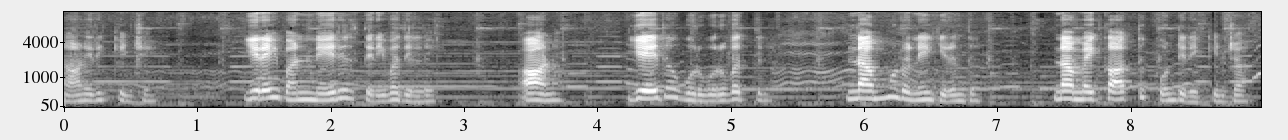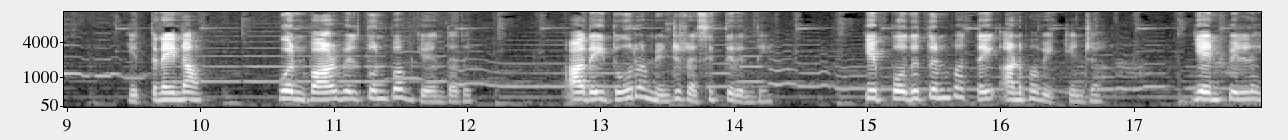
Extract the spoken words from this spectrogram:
நான் இருக்கின்றேன். இறைவன் நேரில் தெரிவதில்லை. ஆனால் ஏதோ ஒரு உருவத்தில் நம்முடனே இருந்து நம்மை காத்து கொண்டிருக்கின்றார் இத்தனை நாள் உன் வாழ்வில் துன்பம் இருந்தது அதை தூரம் நின்று ரசித்திருந்தேன். இப்போது துன்பத்தை அனுபவிக்கின்றார் என் பிள்ளை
